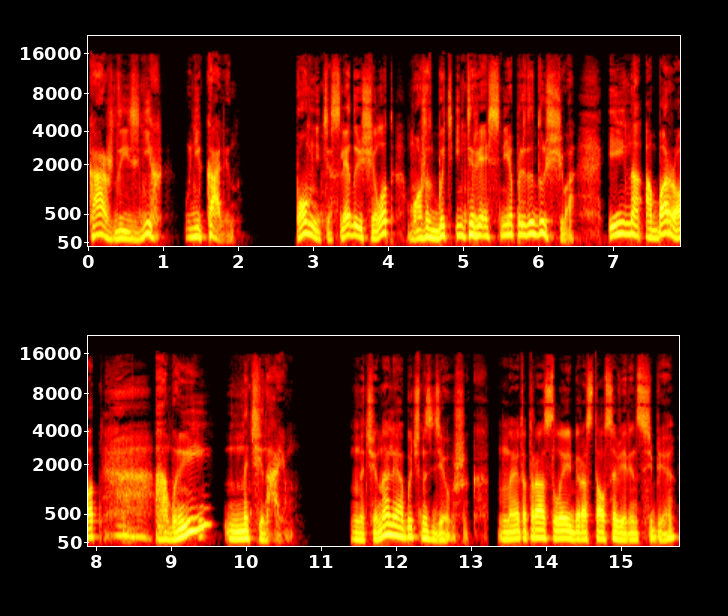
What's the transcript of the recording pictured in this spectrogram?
каждый из них уникален. Помните, следующий лот может быть интереснее предыдущего. И наоборот. А мы начинаем. Начинали обычно с девушек. На этот раз Лейбер остался верен себе.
